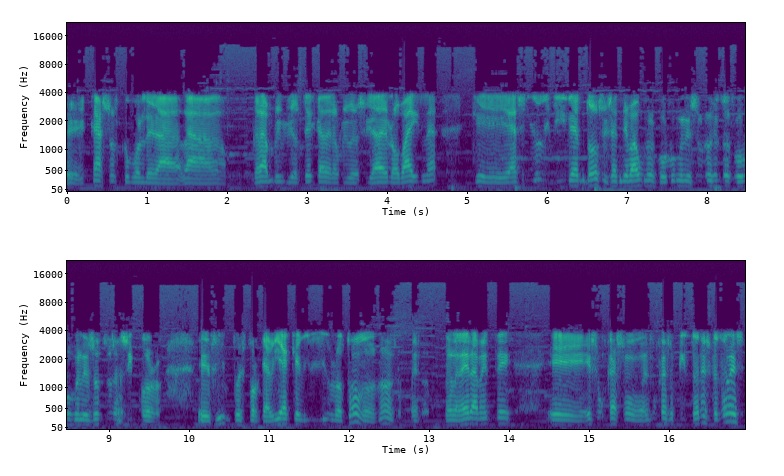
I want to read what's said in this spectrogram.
eh, casos como el de la, la gran biblioteca de la Universidad de Lovaina, que ha sido dividida en dos y se han llevado unos volúmenes unos y otros volúmenes otros así por en fin pues porque había que dividirlo todo no bueno, verdaderamente eh, es un caso es un caso pintoresco. Entonces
